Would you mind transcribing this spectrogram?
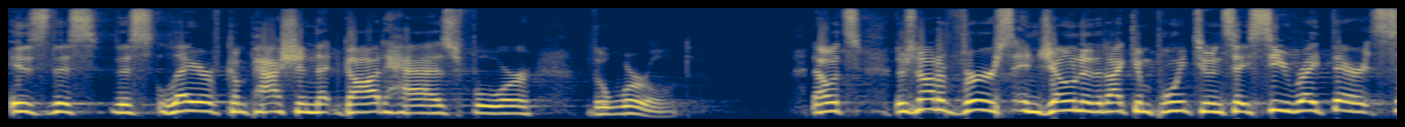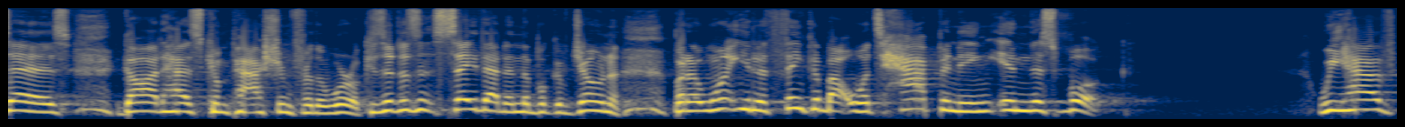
is this, this layer of compassion that God has for the world. Now, it's, there's not a verse in Jonah that I can point to and say, see, right there it says God has compassion for the world, because it doesn't say that in the book of Jonah. But I want you to think about what's happening in this book. We have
